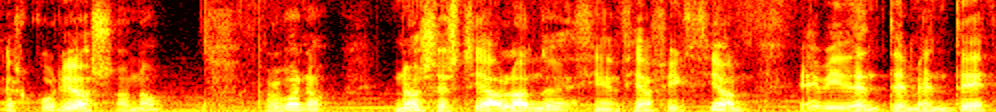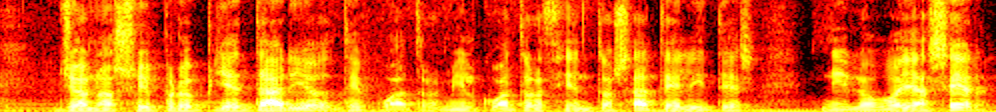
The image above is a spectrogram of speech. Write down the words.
Es curioso, ¿no? Pero bueno, no os estoy hablando de ciencia ficción. Evidentemente, yo no soy propietario de 4.400 satélites, ni lo voy a ser.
